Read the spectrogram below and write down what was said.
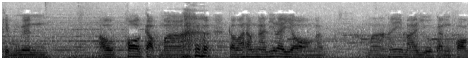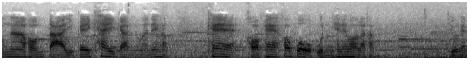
เก็บเงิน เอาพ่อกลับมา กลับมาทำงานที่ระยองครับ มาให้มาอยู่กันพร้อมหน้าพร้อมตาอยู่ใกล้ๆกันประมาณนี้ครับ แค่ขอแค่ครอบครัวอบอุ่นแค่นี้พอแล้วครับอยู่กัน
